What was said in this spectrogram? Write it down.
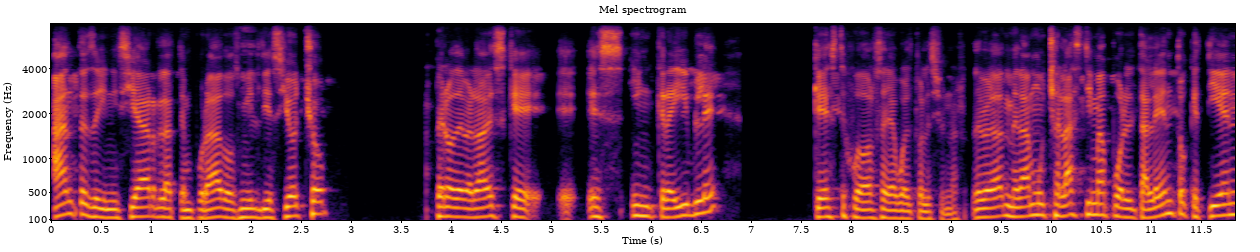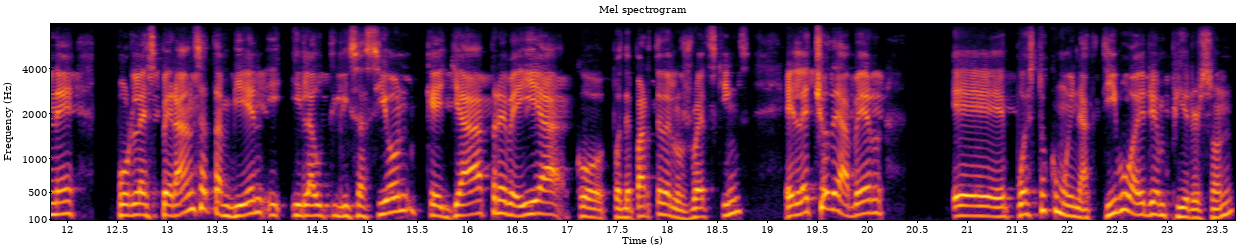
antes de iniciar la temporada 2018, pero de verdad es que eh, es increíble que este jugador se haya vuelto a lesionar. De verdad me da mucha lástima por el talento que tiene, por la esperanza también y, la utilización que ya preveía pues, de parte de los Redskins. El hecho de haber eh, puesto como inactivo a Adrian Peterson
